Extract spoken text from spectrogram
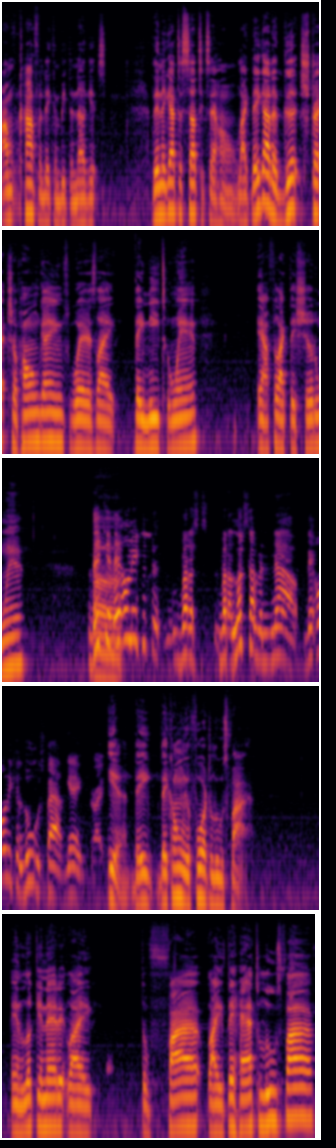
I, am confident they can beat the Nuggets. Then they got the Celtics at home. Like they got a good stretch of home games where it's like they need to win, and I feel like they should win. They can. they Uh, only can. But it- but it looks of it now, they only can lose five games, right? Yeah, they they can only afford to lose five. And looking at it like the five, like if they had to lose five,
